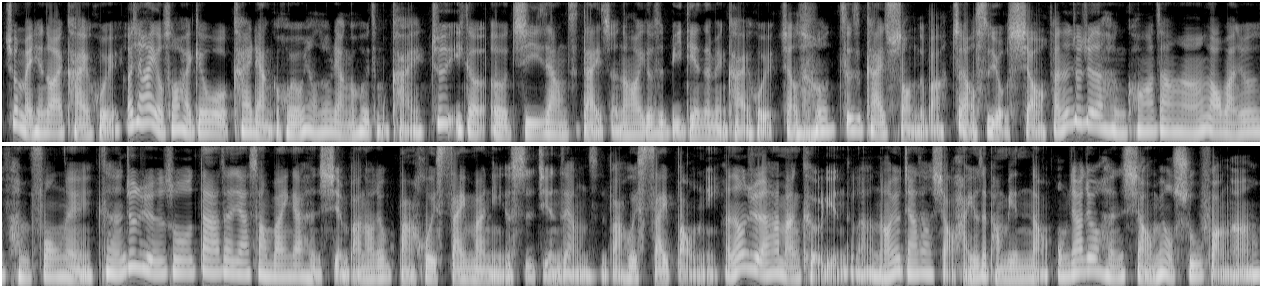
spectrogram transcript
就每天都在开会。而且他有时候还给我开两个会，我想说两个会怎么开？就是一个耳机这样子戴着，然后一个是笔电在那边开会，想说。这是开爽的吧？最好是有效，反正就觉得很夸张啊！老板就很疯哎，可能就觉得说大家在家上班应该很闲吧，然后就把会塞满你的时间，这样子把会塞爆你，反正觉得他蛮可怜的啦。然后又加上小孩又在旁边闹，我们家就很小，没有书房啊，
